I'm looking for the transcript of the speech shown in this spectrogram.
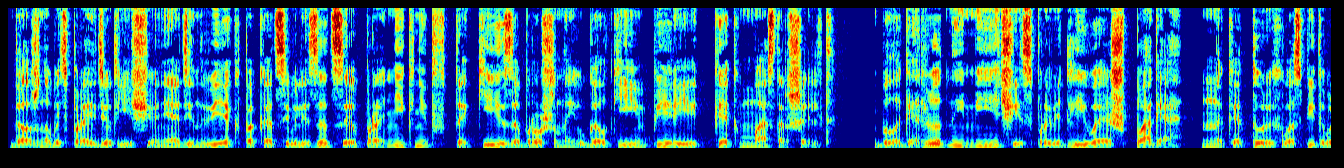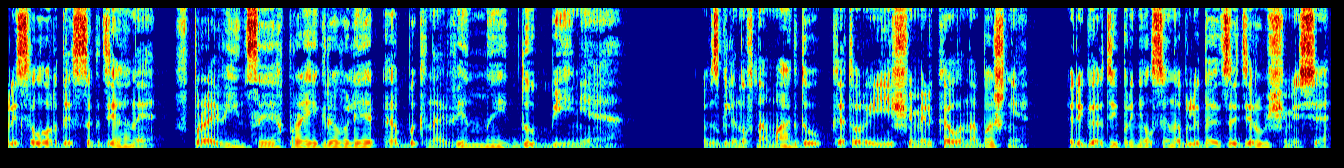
Должно быть, пройдет еще не один век, пока цивилизация проникнет в такие заброшенные уголки Империи, как Мастершельд благородный меч и справедливая шпага, на которых воспитывались лорды Сагдианы, в провинциях проигрывали обыкновенной дубине. Взглянув на Магду, которая еще мелькала на башне, Ригарди принялся наблюдать за дерущимися,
